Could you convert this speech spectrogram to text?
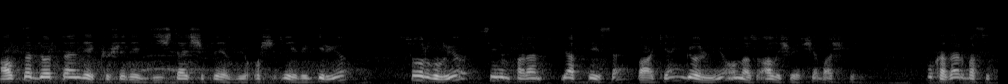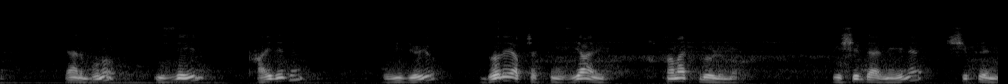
Altta 4 tane de köşede dijital şifre yazıyor. O şifreyi de giriyor. Sorguluyor. Senin paran yattıysa bakiyen görünüyor. Ondan sonra alışverişe başlıyorsun. Bu kadar basit. Yani bunu izleyin, kaydedin bu videoyu. Böyle yapacaksınız. Yani tutanak bölümü Beşir Derneği'ne şifreni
